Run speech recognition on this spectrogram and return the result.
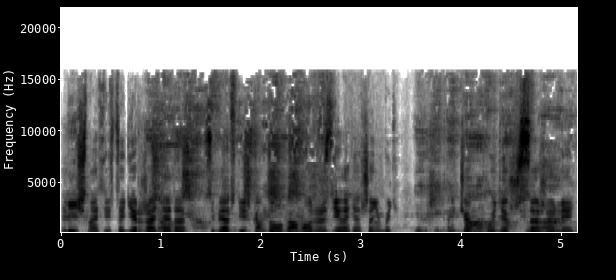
личность, если держать это себя слишком долго. А можешь сделать что-нибудь, о чем будешь сожалеть.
